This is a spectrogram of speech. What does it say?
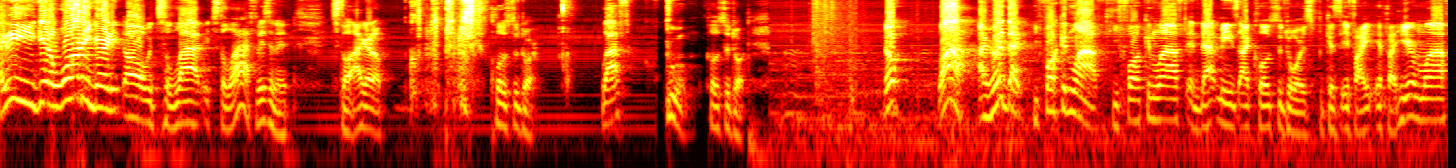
I didn't even get a warning or anything. Oh, it's the laugh. It's the laugh, isn't it? It's the. I gotta close the door. Laugh. Boom. Close the door. Nope. Laugh. I heard that. He fucking laughed. He fucking laughed, and that means I close the doors because if I if I hear him laugh,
